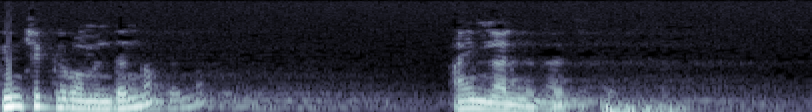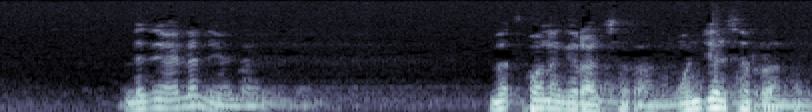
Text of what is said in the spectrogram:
ግን ችግሩ ምንድን ነው አይምን አለበት እንደዚህ አይደለም ይላል መጥፎ ነገር አልሰራንም ወንጀል ሰራንም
